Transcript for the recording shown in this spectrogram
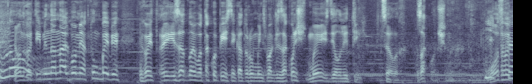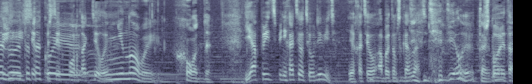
И он говорит, именно на альбоме «Achtung Baby» говорит, из одной вот такой песни, которую мы не смогли закончить, мы сделали три целых законченных. Я вот тебе вот скажу, и, и это с тех- такой с тех пор так делаем. не новый ход. Я, в принципе, не хотел тебя удивить. Я хотел об этом сказать. Де- Делают так. Что это-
